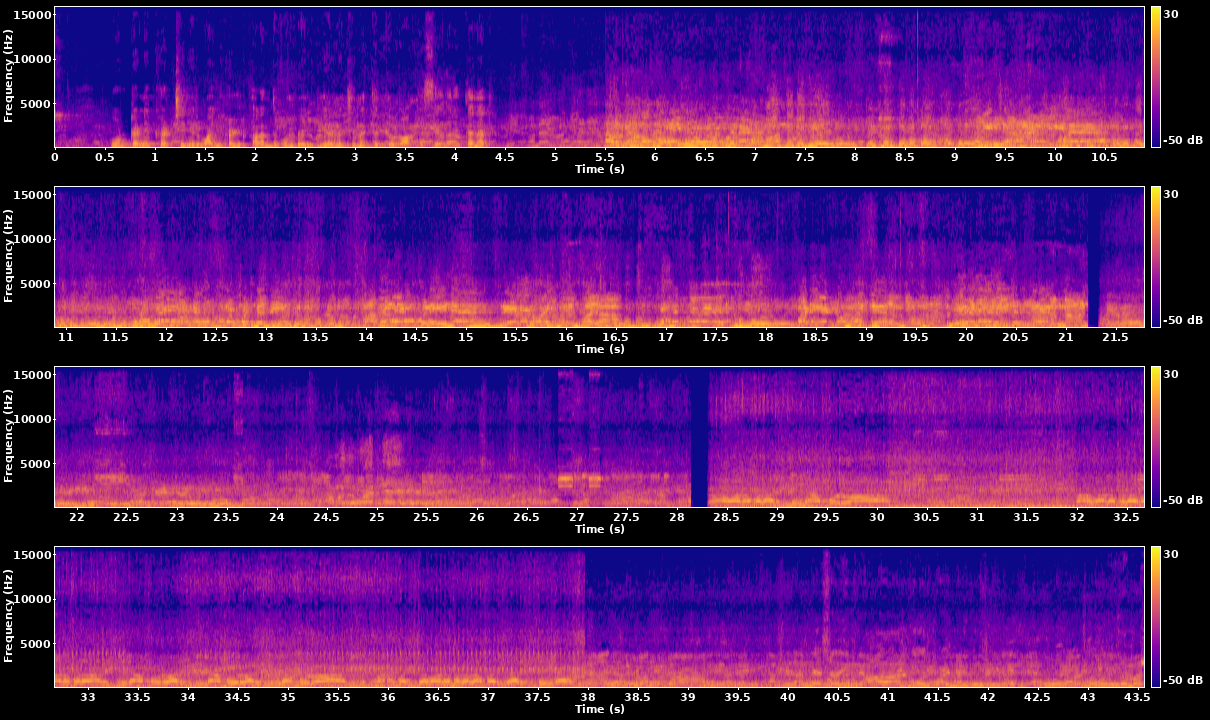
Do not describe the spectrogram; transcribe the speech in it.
கூட்டணி கட்சி நிர்வாகிகள் கலந்து கொண்டு ஏழு சின்னத்திற்கு வாக்கு சேகரித்தனர். மாண்புமிகு பணியென்னும் வேலை ரெண்டு கிலோ ஐம்பது ரூபா ரெண்டு கிலோ ஐம்பது ரூபா ரெண்டு கிலோ ஐம்பது ரூபா ரெண்டு கிலோ ஐம்பது ரூபா ரெண்டு கிலோ பேசாதீங்க ஆள் ஆளுக்கு ஒரு பாயிண்ட் எடுக்க நீங்க ஒவ்வொரு ஆளுக்கு ஒவ்வொரு விதமான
